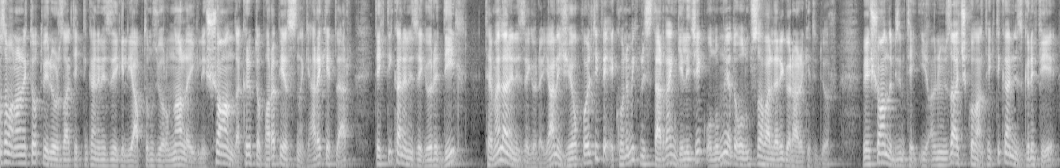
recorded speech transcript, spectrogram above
zaman anekdot veriyoruz zaten teknik analizle ilgili yaptığımız yorumlarla ilgili. Şu anda kripto para piyasasındaki hareketler teknik analize göre değil, temel analize göre yani jeopolitik ve ekonomik risklerden gelecek olumlu ya da olumsuz haberlere göre hareket ediyor. Ve şu anda bizim önümüzde açık olan teknik analiz grafiği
